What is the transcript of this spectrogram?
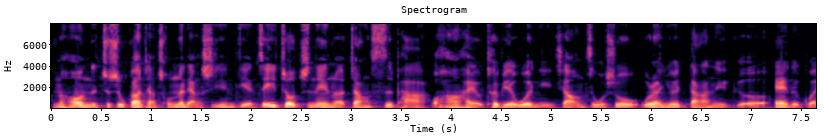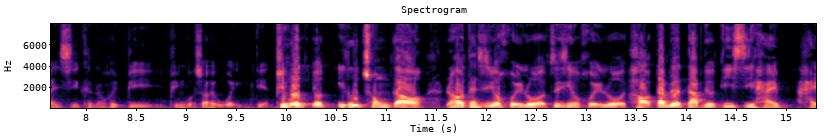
然后呢，就是我刚刚讲从那两个时间点这一周之内呢涨四趴。我好像还有特别问你这样子，我说。微软因为搭那个 Air 的关系，可能会比苹果稍微稳一点。苹果有一度冲高，然后但是又回落，最近又回落。好，WWDC 还还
